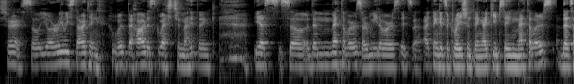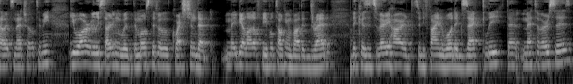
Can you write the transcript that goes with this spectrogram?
Sure. So you're really starting with the hardest question, I think. Yes. So the metaverse or metaverse, it's, uh, I think it's a Croatian thing. I keep saying metaverse. That's how it's natural to me. You are really starting with the most difficult question that maybe a lot of people talking about it dread because it's very hard to define what exactly the metaverse is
